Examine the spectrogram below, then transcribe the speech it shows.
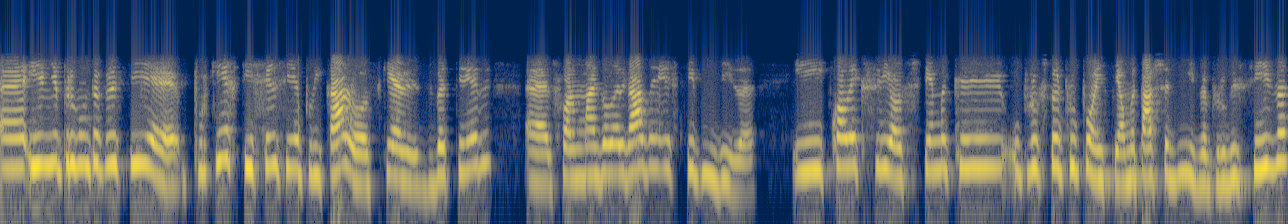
Uh, e a minha pergunta para si é: porquê a reticência em aplicar ou sequer debater uh, de forma mais alargada este tipo de medida? e qual é que seria o sistema que o professor propõe, se é uma taxa de IVA progressiva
